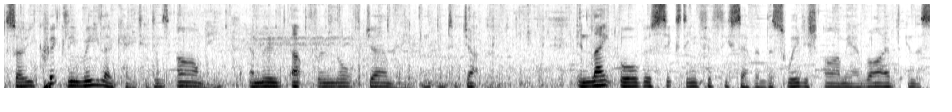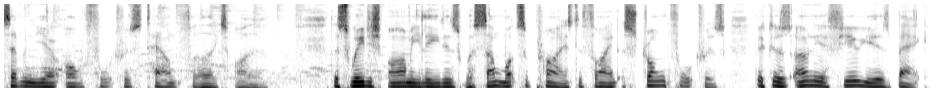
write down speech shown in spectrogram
So he quickly relocated his army and moved up through North Germany and into Jutland. In late August 1657, the Swedish army arrived in the seven year old fortress town Frederiksodde. The Swedish army leaders were somewhat surprised to find a strong fortress because only a few years back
